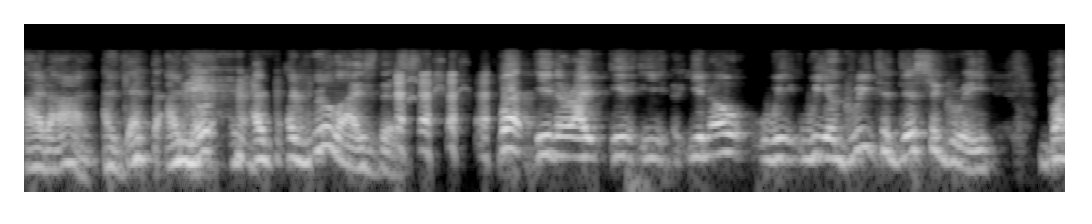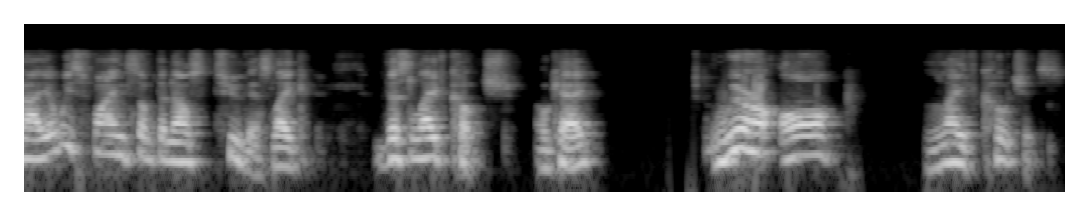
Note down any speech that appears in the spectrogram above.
eye to eye. I get that. I know. I, I realize this. But either I, you know, we we agree to disagree. But I always find something else to this, like this life coach. Okay, we are all life coaches.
